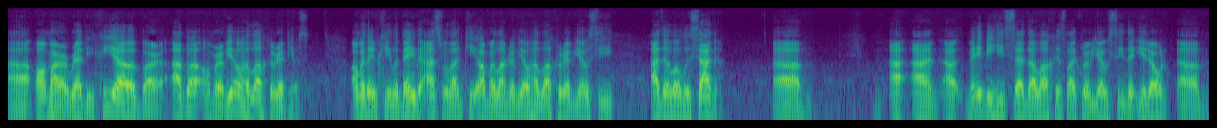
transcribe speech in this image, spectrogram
Uh, Omar Rebbe Chia Bar Abba Omar Rav Yohalach Rebbe Yossi. Omar Lev Ki Lebeile Asvalan Ki Omar Lan Rav Yohalach Rebbe Yossi Adelo Lisana. Um, uh, uh, maybe he said the halach is like Rav Yossi that you don't um,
